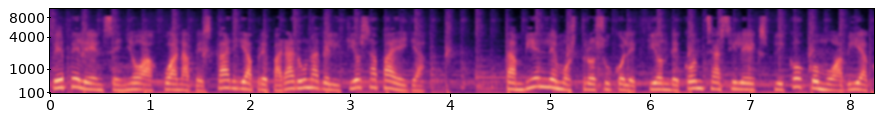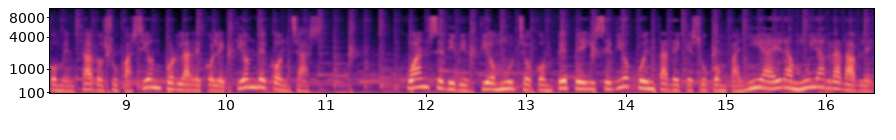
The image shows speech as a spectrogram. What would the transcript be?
Pepe le enseñó a Juan a pescar y a preparar una deliciosa paella. También le mostró su colección de conchas y le explicó cómo había comenzado su pasión por la recolección de conchas. Juan se divirtió mucho con Pepe y se dio cuenta de que su compañía era muy agradable.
